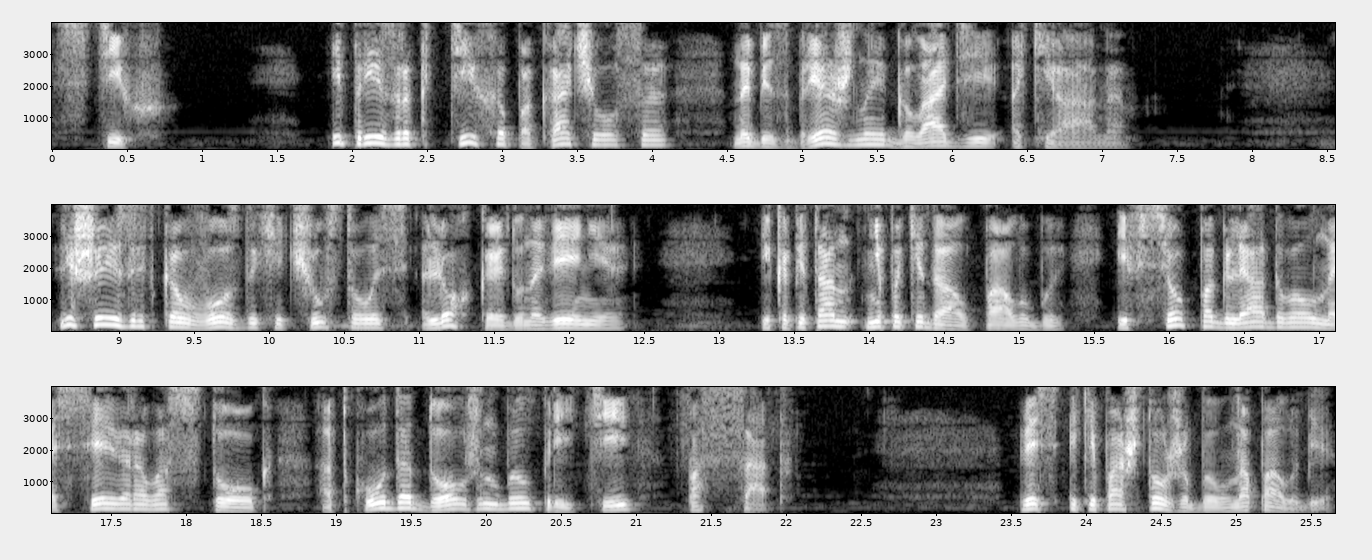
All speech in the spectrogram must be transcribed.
стих, и призрак тихо покачивался на безбрежной глади океана. Лишь изредка в воздухе чувствовалось легкое дуновение, и капитан не покидал палубы и все поглядывал на северо-восток, откуда должен был прийти пассат. Весь экипаж тоже был на палубе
